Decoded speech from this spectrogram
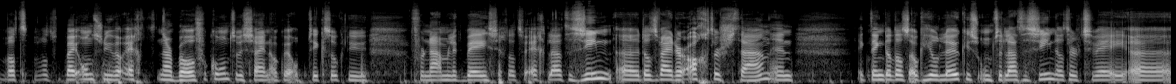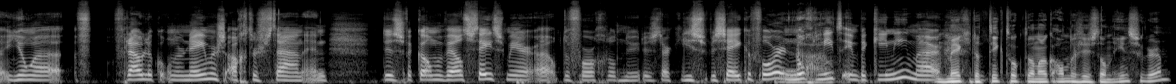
wat, wat bij ons nu wel echt naar boven komt. We zijn ook wel op TikTok nu voornamelijk bezig dat we echt laten zien eh, dat wij erachter staan. En ik denk dat dat ook heel leuk is om te laten zien dat er twee eh, jonge vrouwelijke ondernemers achter staan. En dus we komen wel steeds meer eh, op de voorgrond nu. Dus daar kiezen we zeker voor. Nog niet in bikini, maar Merk je dat TikTok dan ook anders is dan Instagram?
